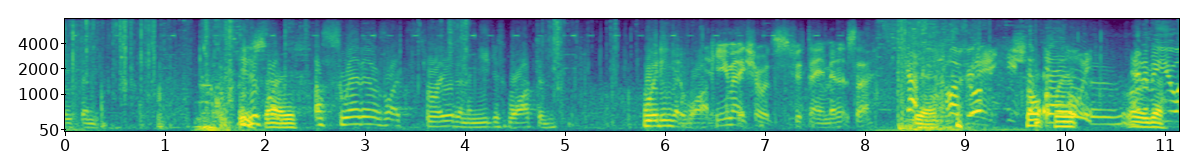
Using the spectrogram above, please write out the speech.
decent. Good just like. I swear there was like three of them and you just walked them. We didn't get a walk. Can you make sure it's 15 minutes though? Gas Yeah. Short clip. Where we Enemy go?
